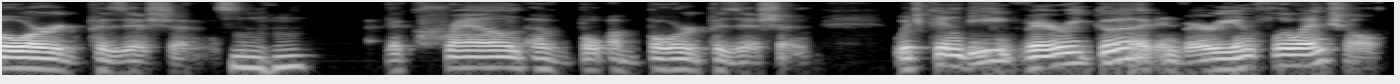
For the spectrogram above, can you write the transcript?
board positions. Mm-hmm the crown of bo- a board position, which can be very good and very influential.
